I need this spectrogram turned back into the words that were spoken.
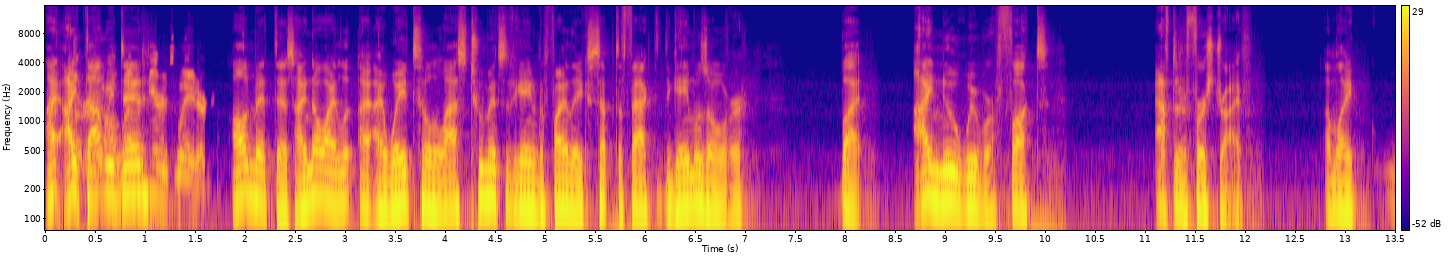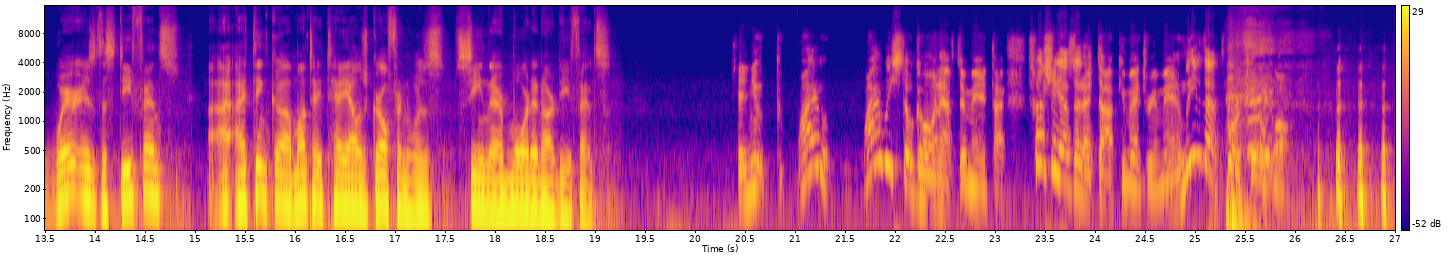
I, I thought we did. Years later. I'll admit this. I know I, I I wait till the last two minutes of the game to finally accept the fact that the game was over, but I knew we were fucked after the first drive. I'm like, where is this defense? I, I think uh, Manti Te'o's girlfriend was seen there more than our defense. Can you? Why? Why are we still going after Manti? Especially after that documentary, man. Leave that poor kid alone.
